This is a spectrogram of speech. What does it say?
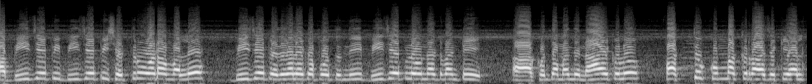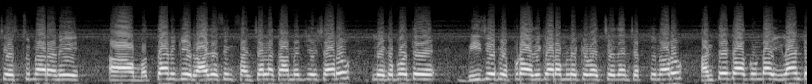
ఆ బీజేపీ బీజేపీ శత్రువు అవడం వల్లే బీజేపీ ఎదగలేకపోతుంది. బీజేపీలో ఉన్నటువంటి కొంతమంది నాయకులు ఫక్తు కుమ్మక్కు రాజకీయాలు చేస్తున్నారని మొత్తానికి రాజాసింగ్ సంచలన కామెంట్ చేశారు. లేకపోతే బీజేపీ ఎప్పుడో అధికారంలోకి వచ్చేదని చెప్తున్నారు. అంతేకాకుండా ఇలాంటి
